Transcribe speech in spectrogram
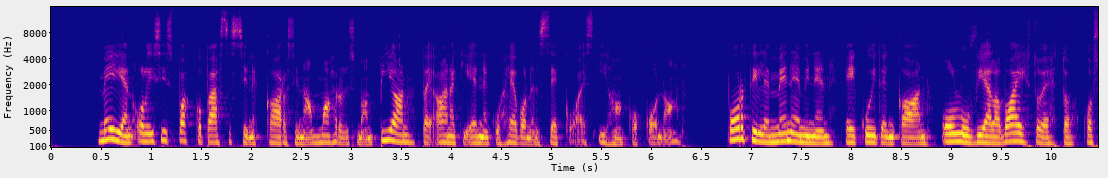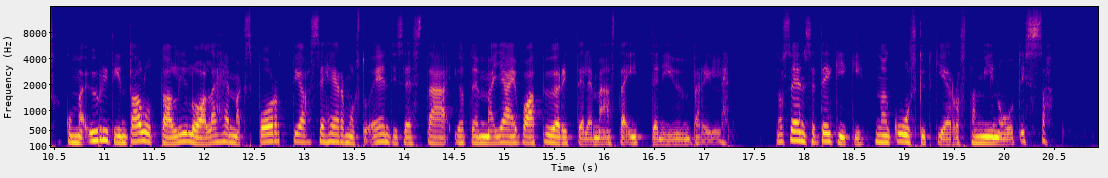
Meidän oli siis pakko päästä sinne karsinaan mahdollisimman pian tai ainakin ennen kuin hevonen sekoaisi ihan kokonaan. Portille meneminen ei kuitenkaan ollut vielä vaihtoehto, koska kun mä yritin taluttaa Liloa lähemmäksi porttia, se hermostui entisestään, joten mä jäin vaan pyörittelemään sitä itteni ympärille. No sen se tekikin, noin 60 kierrosta minuutissa.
